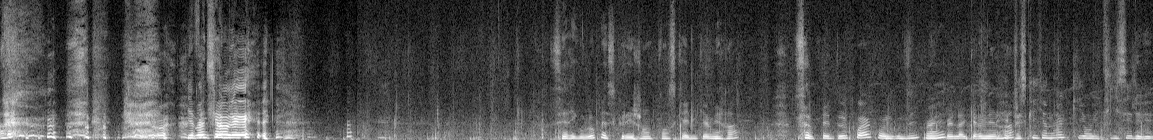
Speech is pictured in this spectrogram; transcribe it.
Il y a pas Bonne de caméra. soirée. C'est rigolo parce que les gens pensent qu'il y a une caméra. Ça fait deux fois qu'on nous dit Ouais. que la caméra. Parce qu'il y en a qui ont utilisé les-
